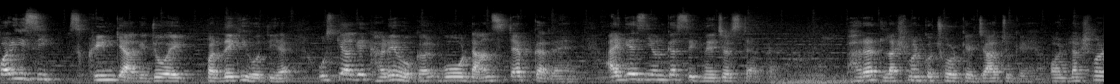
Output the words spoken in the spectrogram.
बड़ी सी स्क्रीन के आगे, जो एक पर्दे की होती है, उसके आगे खड़े होकर वो डांस स्टेप कर रहे हैं। आई गेस ये उनका सिग्नेचर स्टेप है। भरत लक्ष्मण को छोड़ के जा चुके हैं और लक्ष्मण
